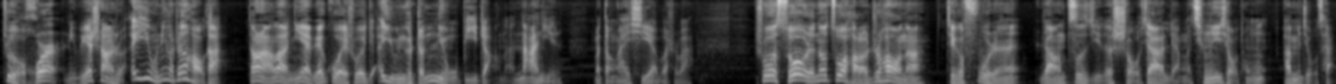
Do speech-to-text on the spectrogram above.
就有花儿，你别上来说，哎呦你可真好看。当然了，你也别过去说，哎呦你可真牛逼长得，那你妈等挨歇吧是吧？说所有人都做好了之后呢，这个妇人让自己的手下两个青衣小童安排酒菜。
